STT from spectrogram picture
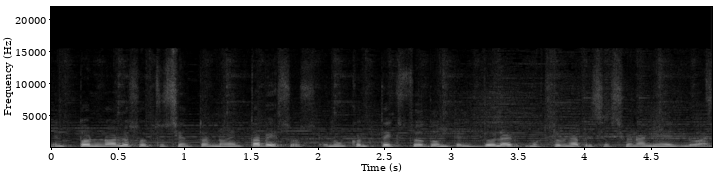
en torno a los 890 pesos en un contexto donde el dólar mostró una apreciación a nivel global.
